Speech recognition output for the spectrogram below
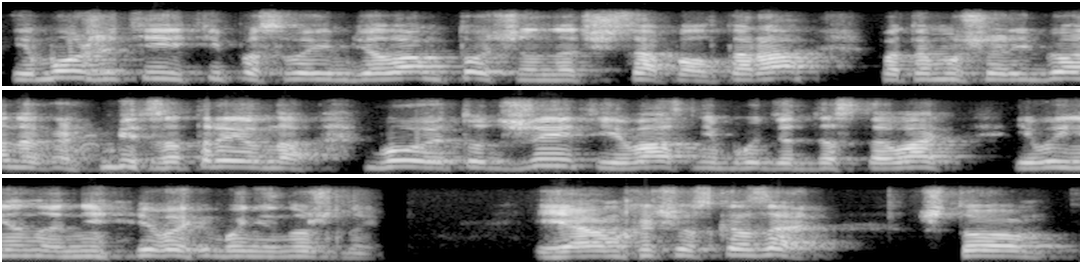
и можете идти по своим делам точно на часа полтора, потому что ребенок безотрывно будет тут жить и вас не будет доставать, и вы, не, не, вы ему не нужны. Я вам хочу сказать, что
